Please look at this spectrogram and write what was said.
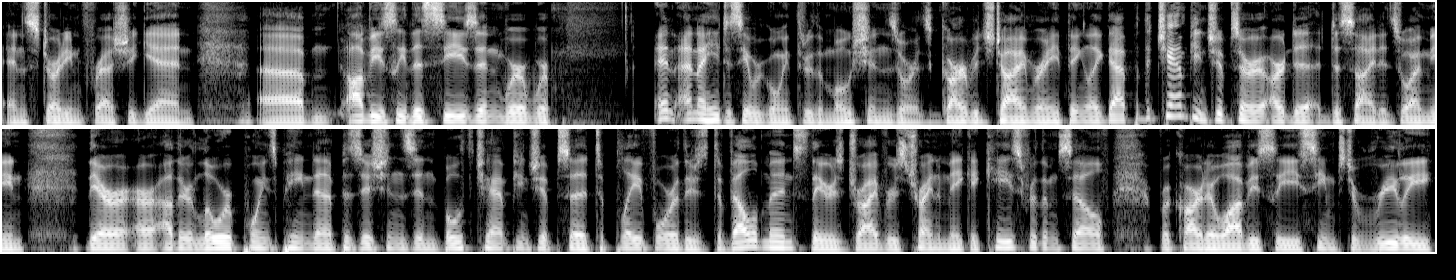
and starting fresh again. Um, obviously, this season we're we're and and I hate to say we're going through the motions or it's garbage time or anything like that, but the championships are are de- decided. So I mean, there are other lower points paying uh, positions in both championships uh, to play for. There's developments. There's drivers trying to make a case for themselves. Ricciardo obviously seems to really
